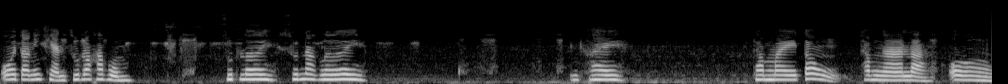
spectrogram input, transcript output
โอ้ยตอนนี้แขนสุดแล้วครับผม สุดเลยสุดหนักเลย เป็นใครทำไมต้องทำงานล่ะ โอ้ย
